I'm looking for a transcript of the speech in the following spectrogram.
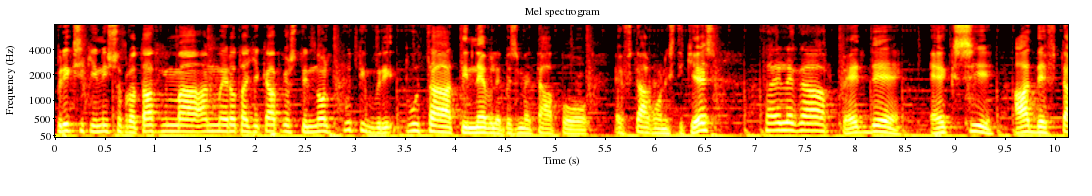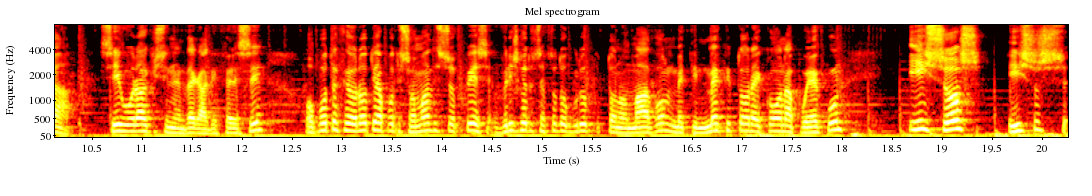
πριν ξεκινήσει το πρωτάθλημα, αν με ρώταγε κάποιος την Όλτ πού, την βρει- πού θα την έβλεπες μετά από 7 αγωνιστικές, θα έλεγα 5, 6, άντε 7. Σίγουρα όχι στην 11η θέση. Οπότε θεωρώ ότι από τις ομάδες τις οποίες βρίσκονται σε αυτό το group των ομάδων με την μέχρι τώρα εικόνα που έχουν ίσως, ίσως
